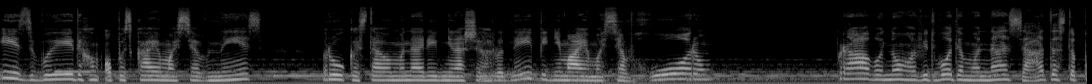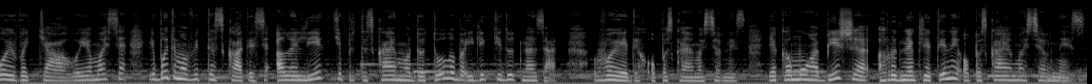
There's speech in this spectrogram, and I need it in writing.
І з видихом опускаємося вниз. Руки ставимо на рівні наших грудей, піднімаємося вгору. Праву ногу відводимо назад, за стопою витягуємося і будемо відтискатися, але лікті притискаємо до тулуба і лікті йдуть назад. Видих, опускаємося вниз. Якомога більше грудної клітини опускаємося вниз.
